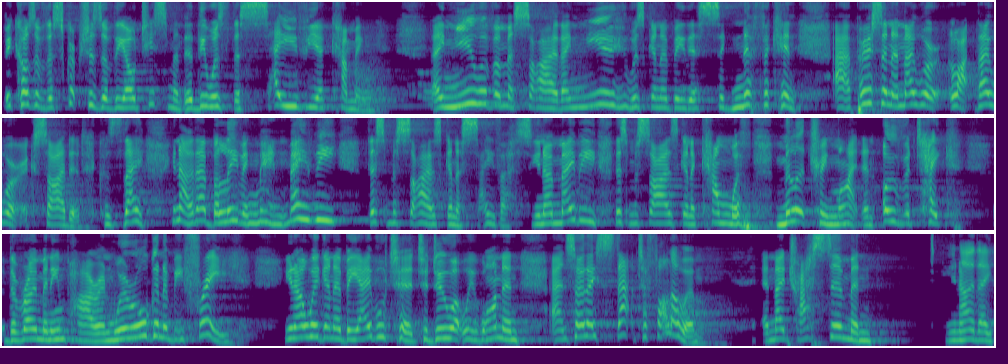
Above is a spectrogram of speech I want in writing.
because of the scriptures of the Old Testament that there was the Savior coming. They knew of a Messiah. They knew he was going to be this significant uh, person, and they were like they were excited because they, you know, they're believing, man, maybe this Messiah is going to save us. You know, maybe this Messiah is going to come with military might and overtake the Roman Empire, and we're all going to be free. You know, we're going to be able to to do what we want, and and so they start to follow him, and they trust him, and you know, they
